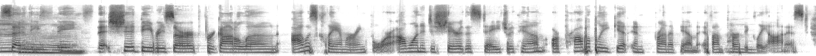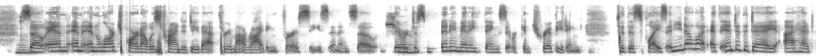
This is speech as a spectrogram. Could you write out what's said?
Mm. So these mm. things that should be reserved for God alone, I was clamoring for. I wanted to share the stage with him or probably get in front of him if I'm mm. perfectly mm. honest. Mm. So and, and in large part I was trying to do that through my writing for a season. And so sure. there were just many, many things that were contributing to this place. And you know what? At the end of the day, I had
